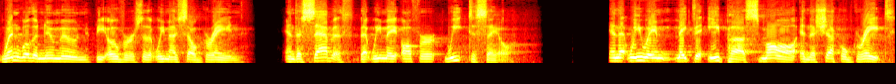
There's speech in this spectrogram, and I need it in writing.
When will the new moon be over so that we may sell grain, and the Sabbath that we may offer wheat to sale? and that we may make the ephah small and the shekel great,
